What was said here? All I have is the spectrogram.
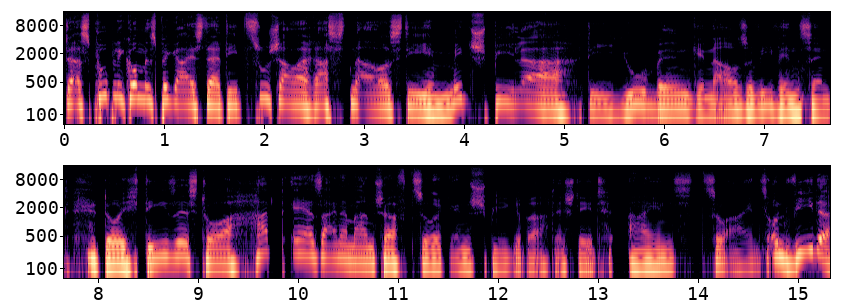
Das Publikum ist begeistert, die Zuschauer rasten aus, die Mitspieler, die jubeln genauso wie Vincent. Durch dieses Tor hat er seine Mannschaft zurück ins Spiel gebracht. Er steht eins zu eins. Und wieder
